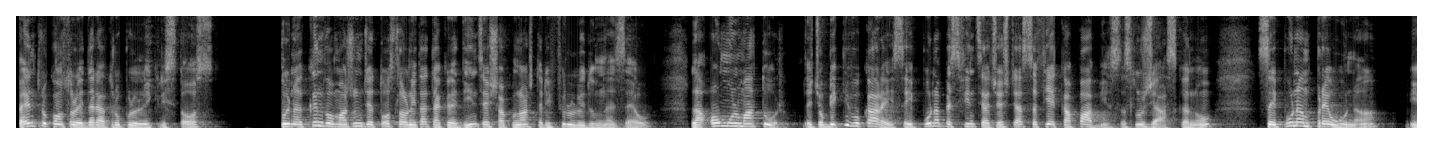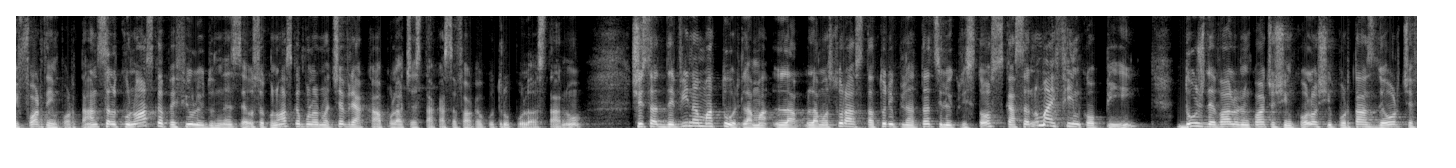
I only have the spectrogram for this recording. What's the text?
pentru consolidarea trupului lui Hristos, până când vom ajunge toți la unitatea credinței și a cunoașterii Fiului lui Dumnezeu, la omul matur. Deci obiectivul care e? Să-i pună pe sfinții aceștia să fie capabili să slujească, nu? Să-i pună împreună, e foarte important, să-L cunoască pe Fiul lui Dumnezeu, să cunoască până la urmă ce vrea capul acesta ca să facă cu trupul ăsta, nu? Și să devină maturi, la, la, la măsura staturii plinătății lui Hristos, ca să nu mai fim copii, duși de valuri încoace și încolo și purtați de orice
